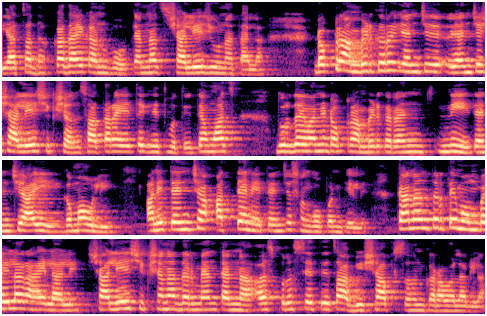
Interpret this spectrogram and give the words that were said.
याचा धक्कादायक अनुभव त्यांना शालेय जीवनात आला. डॉक्टर आंबेडकर यांचे यांचे शालेय शिक्षण सातारा येथे घेत होते. तेव्हाच दुर्दैवाने डॉक्टर आंबेडकरांनी त्यांची आई गमावली आणि त्यांच्या आत्याने त्यांचे संगोपन केले. त्यानंतर ते मुंबईला राहायला आले. शालेय शिक्षणादरम्यान त्यांना अस्पृश्यतेचा अभिशाप सहन करावा लागला.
